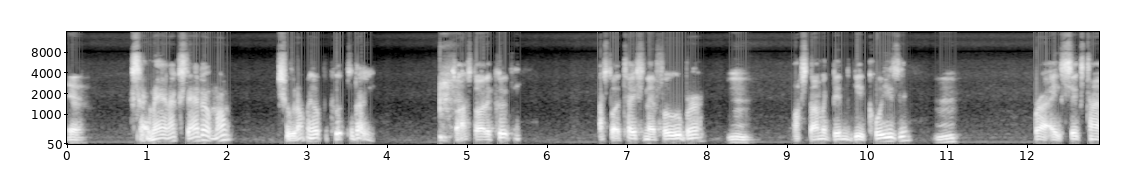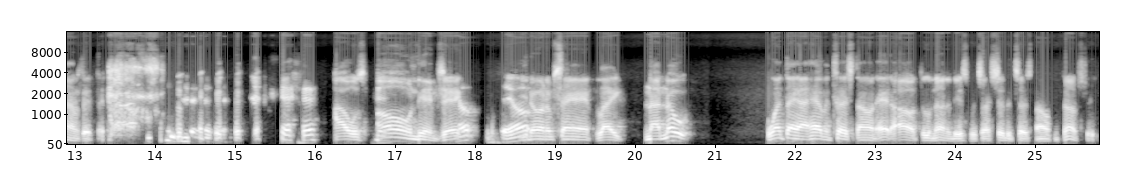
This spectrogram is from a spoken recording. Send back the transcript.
Yeah. I said, man, I can stand up, mom. Shoot, I'm gonna help you cook today. So I started cooking. I started tasting that food, bro. Mm. My stomach didn't get queasy. Mm. Bro, I ate six times that day. I was on then, Jack. Yep. You know what I'm saying? Like, now, no, one thing I haven't touched on at all through none of this, which I should have touched on from Jump Street.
